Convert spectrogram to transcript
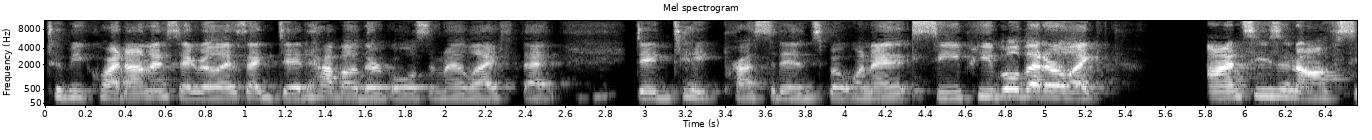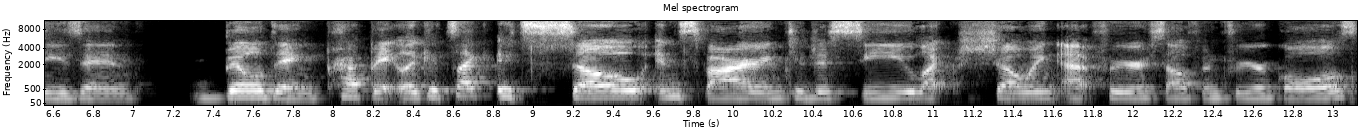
to be quite honest. I realized I did have other goals in my life that mm-hmm. did take precedence. But when I see people that are like on season, off season, building, prepping, like it's like it's so inspiring to just see you like showing up for yourself and for your goals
